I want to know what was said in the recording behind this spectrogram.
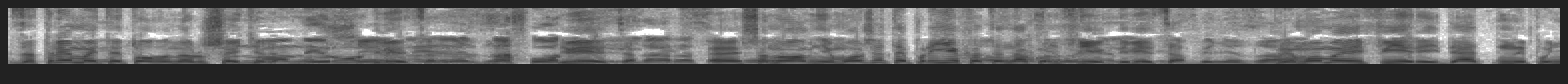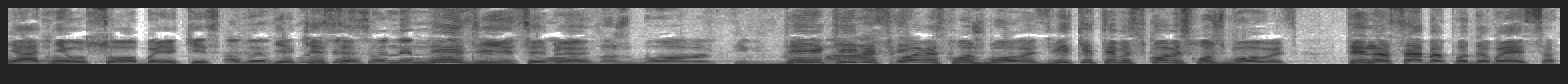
затримайте того нарушителя. Шановний, руки Дивіться, заходять. дивіться. Зараз Е, Шановні, можете приїхати на конфлікт. Дивіться, в прямому ефірі йде непонятні особи якісь. А ви в якісь... що не Де можна звідси, блядь? військовослужбовців Ти який знімати? військовий службовець? Звідки ти військовий службовець? Ти на себе подивися.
